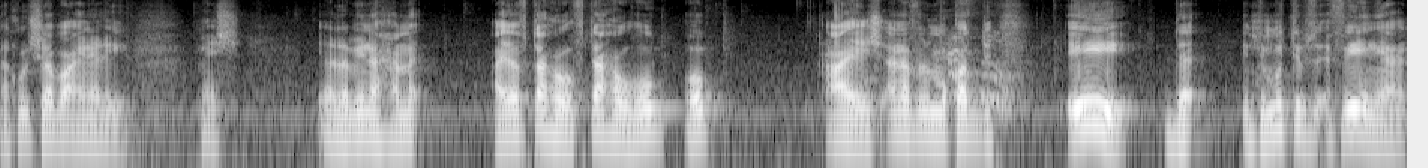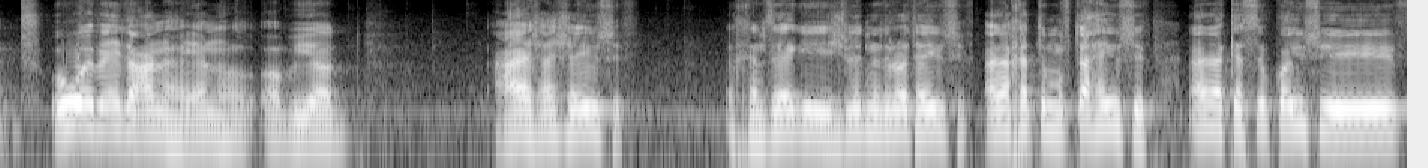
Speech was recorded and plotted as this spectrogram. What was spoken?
أنا كل شوية هنا ليه؟ ماشي. يلا بينا حماس. أيوه افتحوا افتحوا. هوب هوب. عايش. أنا في المقدم. إيه؟ ده أنت مت بس- فين يعني؟ أوه ابعدوا عنها. يا نهار أبيض. عايش عايش يا يوسف. الخنزير يجي يجلدنا دلوقتي يا يوسف. أنا اخدت المفتاح يا يوسف. أنا كسبكوا يا يوسف.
